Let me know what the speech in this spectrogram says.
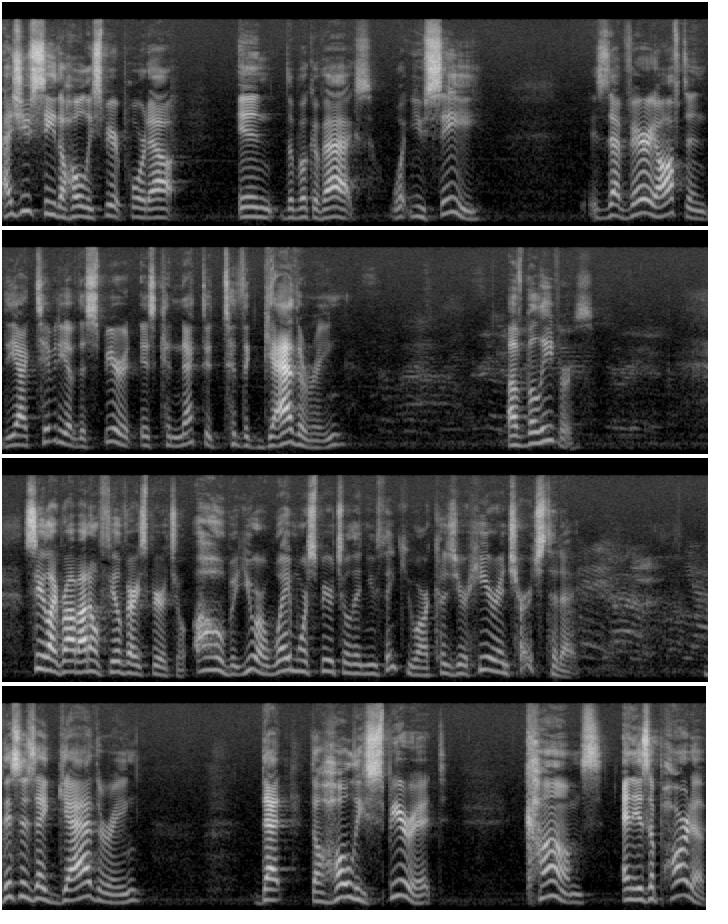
As you see the Holy Spirit poured out in the book of Acts, what you see is that very often the activity of the Spirit is connected to the gathering of believers. So you're like, Rob, I don't feel very spiritual. Oh, but you are way more spiritual than you think you are because you're here in church today. This is a gathering that the Holy Spirit comes and is a part of.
